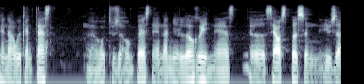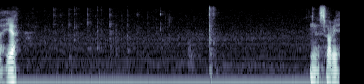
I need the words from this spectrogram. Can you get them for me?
And now we can test uh, go to the home page and let me log in as a salesperson user here. Yeah, sorry.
